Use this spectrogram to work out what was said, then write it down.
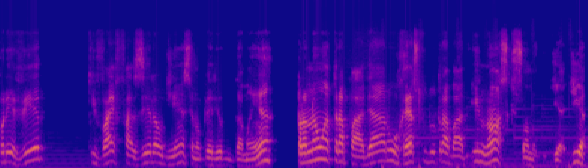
prever que vai fazer audiência no período da manhã para não atrapalhar o resto do trabalho. E nós que somos do dia a dia,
